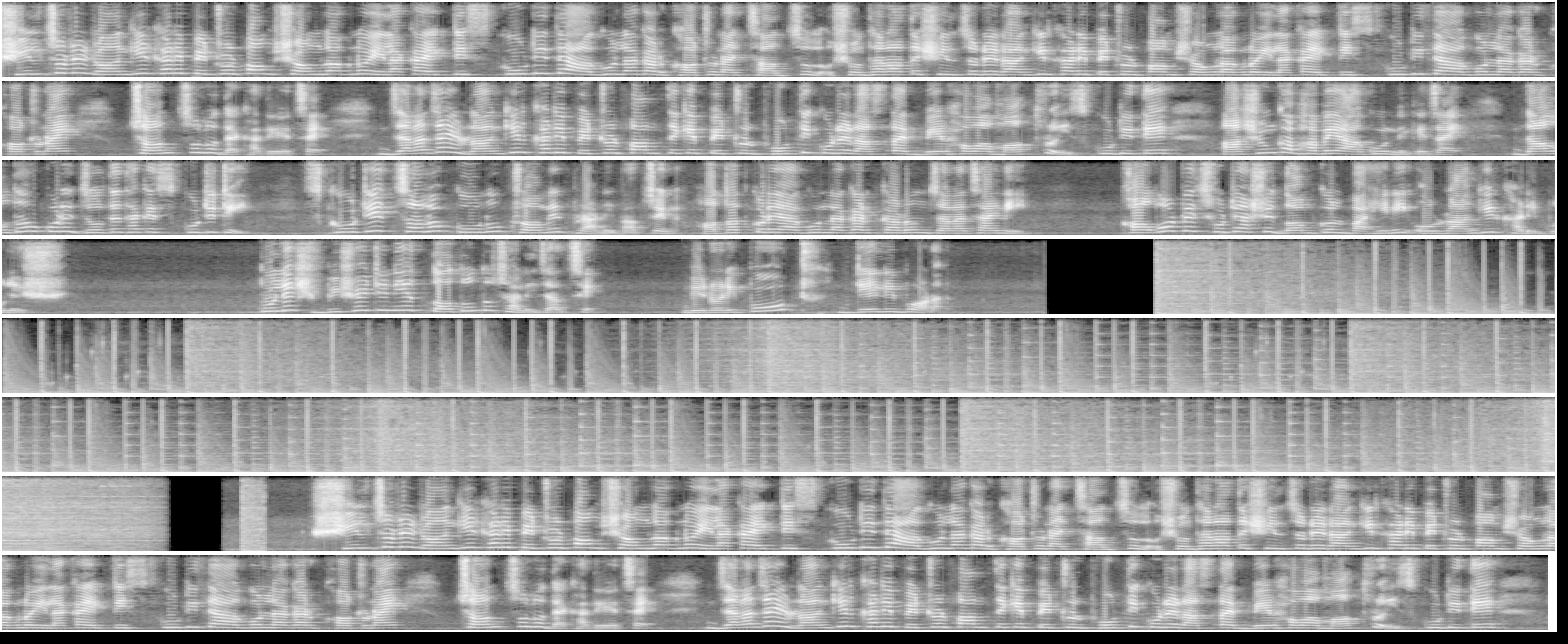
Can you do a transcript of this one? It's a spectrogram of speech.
শিলচরের রঙ্গিরখাড়ি petrol pump সংলগ্ন এলাকায় একটি স্কুটিতে আগুন লাগার ঘটনায় চাঞ্চল্য। সন্ধ্যা রাতে শিলচরের রাঙ্গিরখাড়ি পেট্রোল পাম্প সংলগ্ন এলাকায় একটি স্কুটিতে আগুন লাগার ঘটনায় চাঞ্চল্য দেখা দিয়েছে। জানা যায়, রাঙ্গিরখাড়ি পেট্রোল পাম্প থেকে পেট্রোল ভর্তি করে রাস্তায় বের হওয়া মাত্রই স্কুটিতে আশঙ্কাভাবে আগুন লেগে যায়। দাউ দাউ করে জ্বলতে থাকে স্কুটিটি। স্কুটির চালক কোনো ক্রমে প্রাণে বাঁচেন। হঠাৎ করে আগুন লাগার কারণ জানা যায়নি। খবর পেয়ে ছুটে আসে দমকল বাহিনী ও রাঙ্গিরখাড়ি পুলিশ। পুলিশ বিষয়টি নিয়ে তদন্ত চালিয়ে যাচ্ছে। ব্যুরো রিপোর্ট ডেলি বর্ডার শিলচরের রঙ্গিরখাড়ি পেট্রোল পাম্প সংলগ্ন এলাকায় একটি স্কুটিতে আগুন লাগার ঘটনায় চাঞ্চল্য। সন্ধ্যা রাতে শিলচরের রাঙ্গিরখাড়ি পেট্রোল পাম্প সংলগ্ন এলাকায় একটি স্কুটিতে আগুন লাগার ঘটনায় চাঞ্চল্য দেখা দিয়েছে। জানা যায়, রাঙ্গিরখাড়ি পেট্রোল পাম্প থেকে পেট্রোল ভর্তি করে রাস্তায় বের হওয়া মাত্রই স্কুটিতে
